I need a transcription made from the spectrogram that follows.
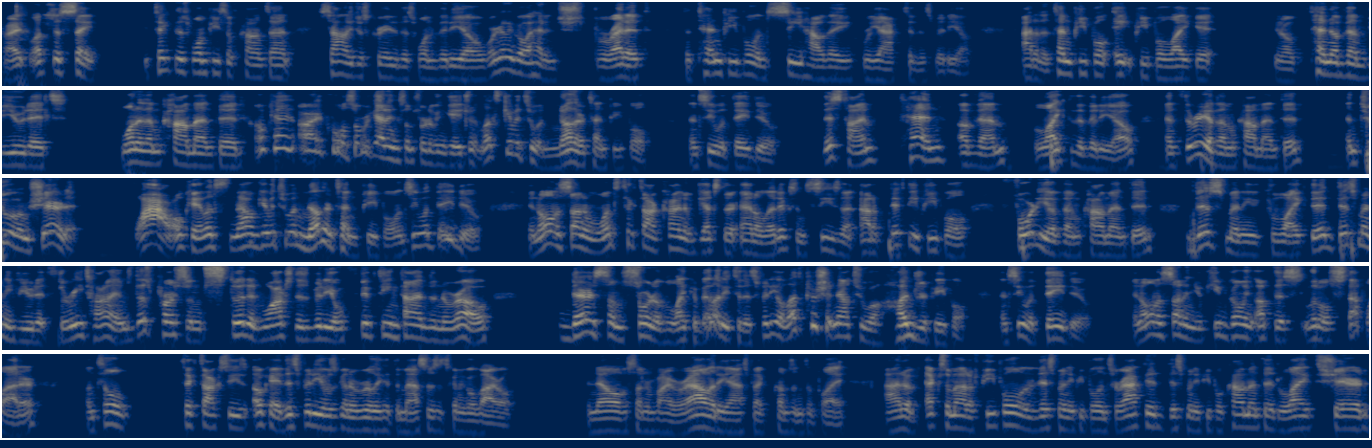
right? Let's just say you take this one piece of content, Sally just created this one video. We're going to go ahead and spread it to 10 people and see how they react to this video. Out of the 10 people, eight people like it. You know, 10 of them viewed it. One of them commented, okay, all right, cool. So we're getting some sort of engagement. Let's give it to another 10 people and see what they do. This time, 10 of them liked the video and three of them commented and two of them shared it wow, okay, let's now give it to another 10 people and see what they do. And all of a sudden, once TikTok kind of gets their analytics and sees that out of 50 people, 40 of them commented, this many liked it, this many viewed it three times, this person stood and watched this video 15 times in a row. There's some sort of likability to this video. Let's push it now to 100 people and see what they do. And all of a sudden, you keep going up this little step ladder until TikTok sees, okay, this video is going to really hit the masses. It's going to go viral. And now all of a sudden, virality aspect comes into play. Out of X amount of people, this many people interacted, this many people commented, liked, shared.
